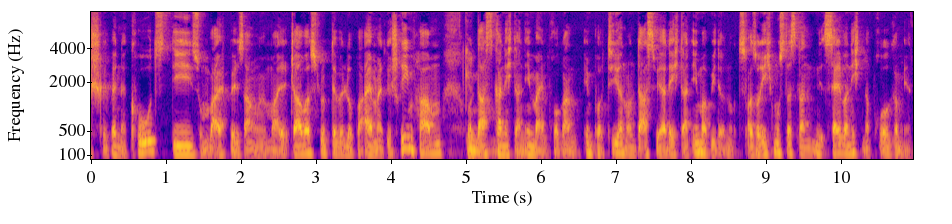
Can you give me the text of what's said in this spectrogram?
vorgeschriebenen Codes, die zum Beispiel, sagen wir mal, JavaScript-Developer einmal geschrieben haben. Genau. Und das kann ich dann in mein Programm importieren und das werde ich dann immer wieder nutzen. Also ich muss das dann selber nicht mehr programmieren.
